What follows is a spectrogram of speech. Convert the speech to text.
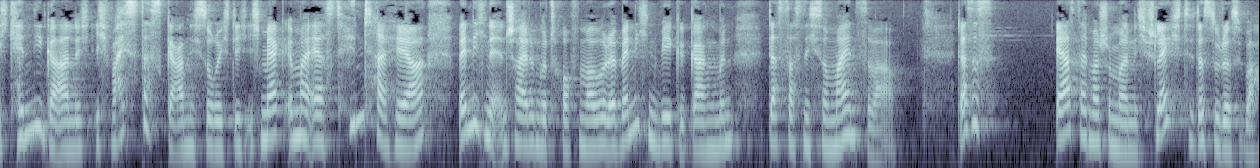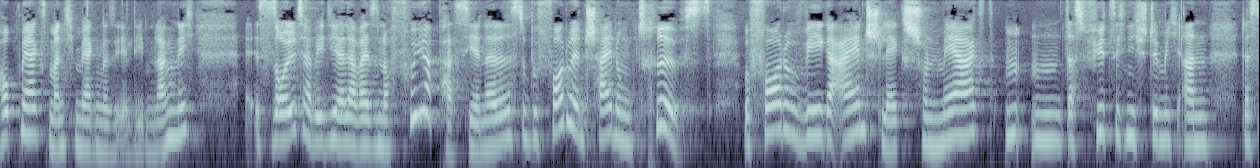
ich kenne die gar nicht. Ich weiß das gar nicht so richtig. Ich merke immer erst hinterher, wenn ich eine Entscheidung getroffen habe oder wenn ich einen Weg gegangen bin, dass das nicht so meins war. Das ist erst einmal schon mal nicht schlecht, dass du das überhaupt merkst. Manche merken das ihr Leben lang nicht. Es sollte aber idealerweise noch früher passieren, ne? dass du, bevor du Entscheidungen triffst, bevor du Wege einschlägst, schon merkst, mm -mm, das fühlt sich nicht stimmig an, das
